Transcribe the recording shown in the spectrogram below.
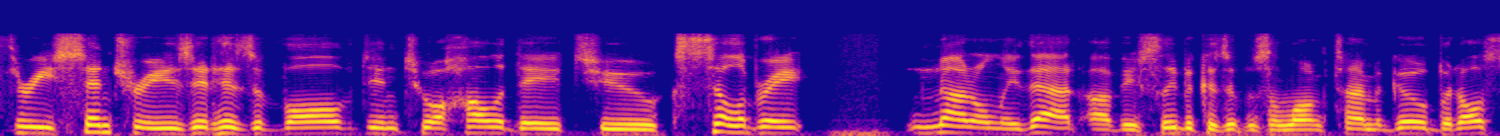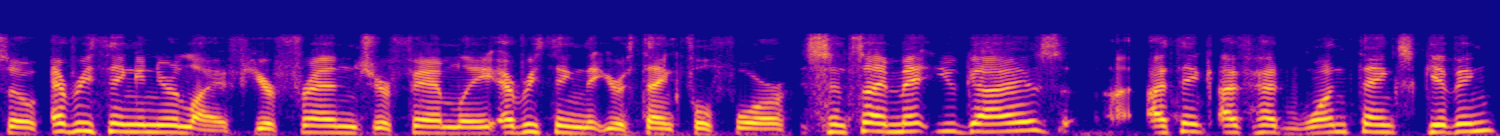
three centuries, it has evolved into a holiday to celebrate not only that, obviously, because it was a long time ago, but also everything in your life, your friends, your family, everything that you're thankful for. Since I met you guys, I think I've had one Thanksgiving,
